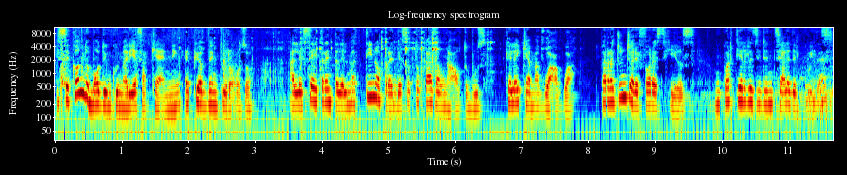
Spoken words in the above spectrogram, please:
Il secondo modo in cui Maria fa canning è più avventuroso. Alle 6.30 del mattino prende sotto casa un autobus, che lei chiama Guagua, per raggiungere Forest Hills, un quartiere residenziale del Queens.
